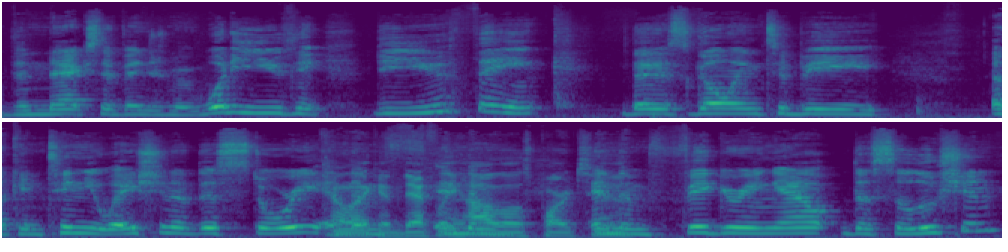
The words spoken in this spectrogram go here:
the next Avengers movie, what do you think? Do you think that it's going to be a continuation of this story Kind of like a Deathly them- Hollows Part Two. and them figuring out the solution,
